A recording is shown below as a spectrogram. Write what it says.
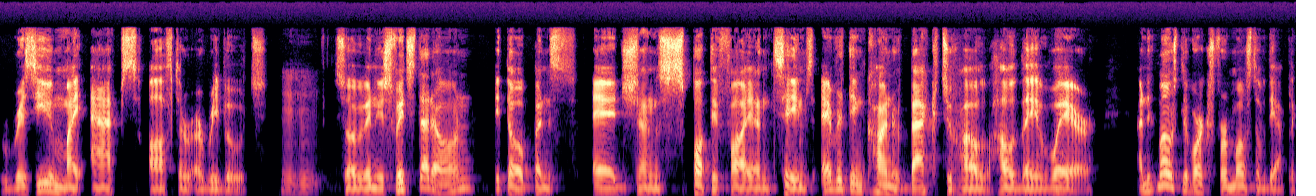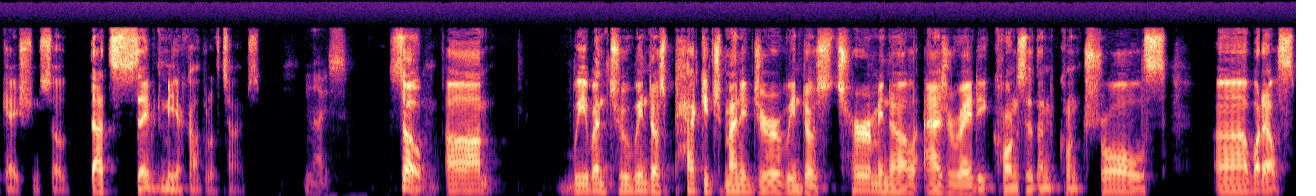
resume my apps after a reboot. Mm-hmm. So when you switch that on, it opens Edge and Spotify and Teams, everything kind of back to how, how they were. And it mostly works for most of the applications. So that's saved me a couple of times. Nice. So um, we went through Windows Package Manager, Windows Terminal, Azure AD Consent and Controls. Uh, what else?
